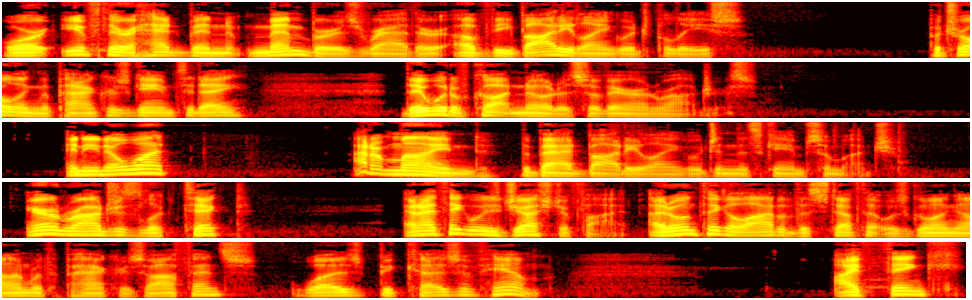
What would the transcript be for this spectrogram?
or if there had been members, rather, of the body language police patrolling the Packers game today, they would have caught notice of Aaron Rodgers. And you know what? I don't mind the bad body language in this game so much. Aaron Rodgers looked ticked, and I think it was justified. I don't think a lot of the stuff that was going on with the Packers offense was because of him. I think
